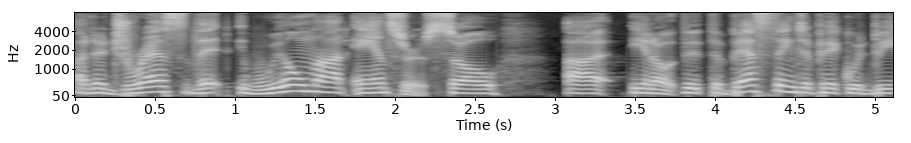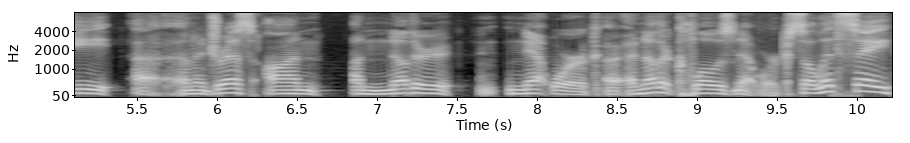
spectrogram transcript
an address that will not answer. So, uh, you know, the, the best thing to pick would be uh, an address on another network, another closed network. So let's say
